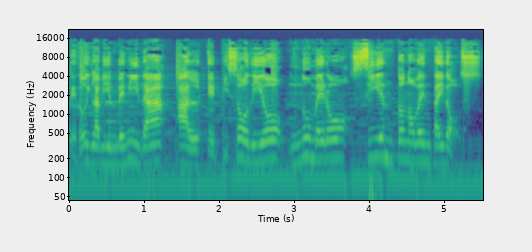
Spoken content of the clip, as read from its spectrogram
Te doy la bienvenida al episodio número 192.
